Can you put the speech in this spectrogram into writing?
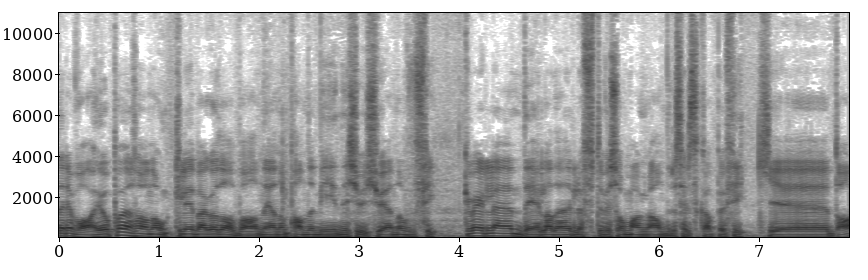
Dere var jo på en sånn ordentlig berg-og-dal-bane gjennom pandemien i 2021 og fikk vel en del av det løftet vi så mange andre selskaper fikk eh, da.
